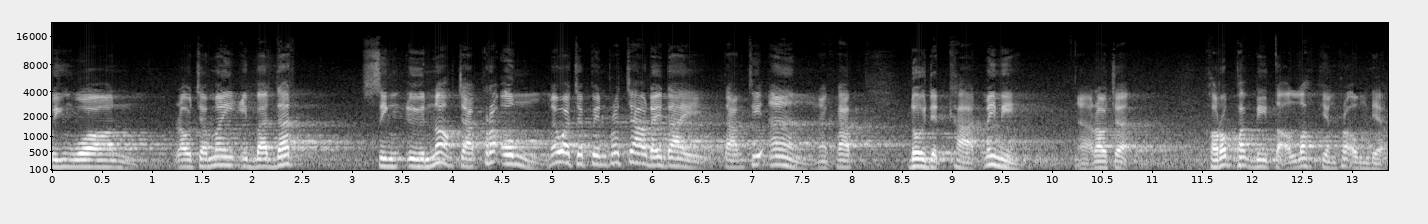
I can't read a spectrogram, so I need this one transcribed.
วิงวอนเราจะไม่อิบาดัตสิ่งอื่นนอกจากพระองค์ ไม่ว่าจะเป็นพระเจ้าใด ๆ ตามที่อ้างนะครับ โดยเด็ดขาดไม่มีเราจะเคารพพักดีต่อ Allah เพียงพระองค์เดียว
